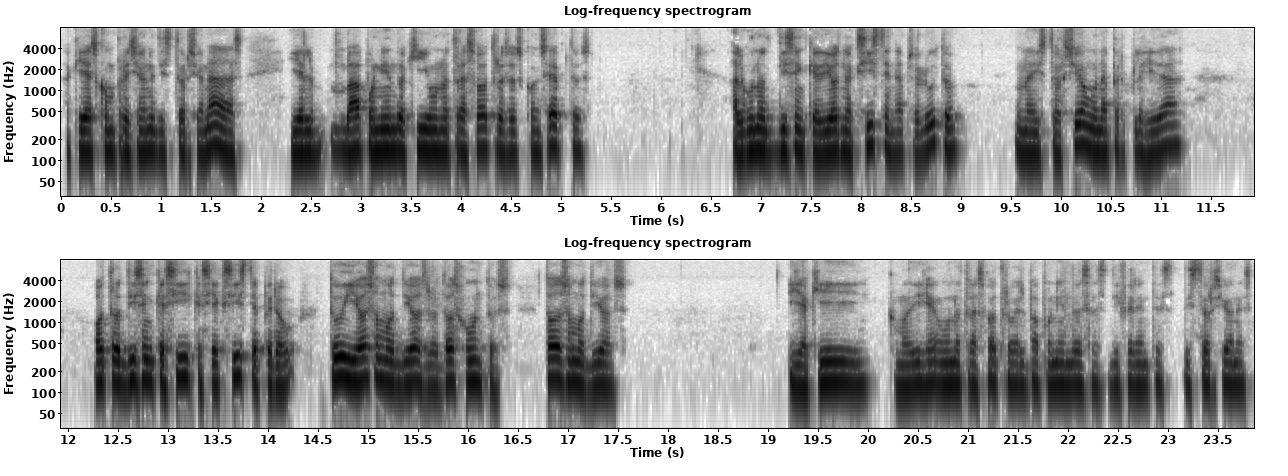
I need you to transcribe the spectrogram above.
aquellas comprensiones distorsionadas. Y él va poniendo aquí uno tras otro esos conceptos. Algunos dicen que Dios no existe en absoluto, una distorsión, una perplejidad. Otros dicen que sí, que sí existe, pero tú y yo somos Dios, los dos juntos, todos somos Dios. Y aquí, como dije, uno tras otro, él va poniendo esas diferentes distorsiones.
